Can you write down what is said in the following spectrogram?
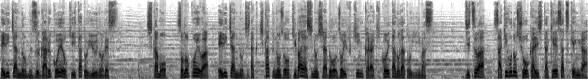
エリちゃんのむずがる声を聞いたというのです。しかも、その声はエリちゃんの自宅近くの雑木林の車道沿い付近から聞こえたのだと言います。実は、先ほど紹介した警察犬が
